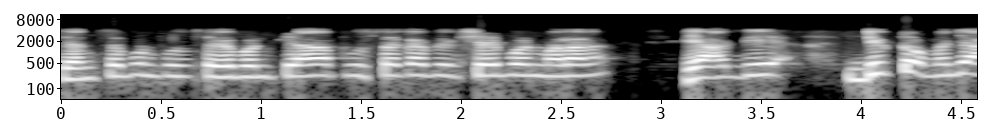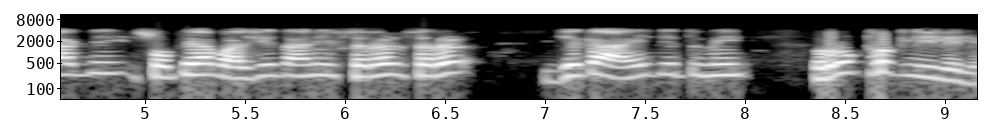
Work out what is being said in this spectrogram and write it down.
त्यांचं पण पुस्तक आहे पण त्या पुस्तकापेक्षाही पण मला हे अगदी डिक्टो म्हणजे अगदी सोप्या भाषेत आणि सरळ सरळ जे काय आहे ते तुम्ही रोखठोक लिहिलेले.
